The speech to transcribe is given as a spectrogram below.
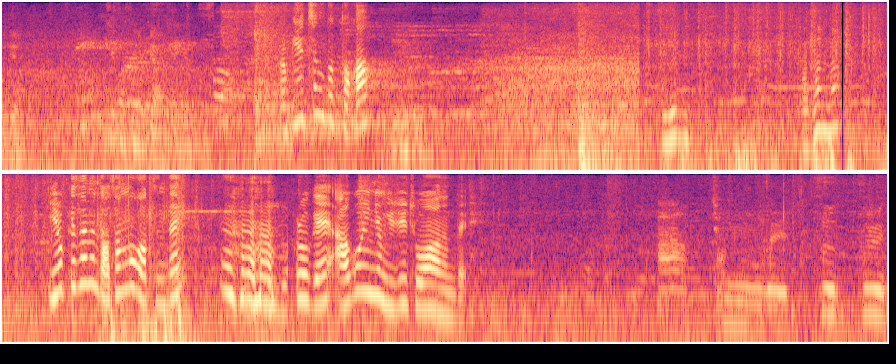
어디야? 찍었으니까 알지 그럼 1층부터 가? 다 샀나? 이렇게 사면 다 산 거 같은데? 그러게 악어 인형 유준이 좋아하는데. 아 정글 풀풀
